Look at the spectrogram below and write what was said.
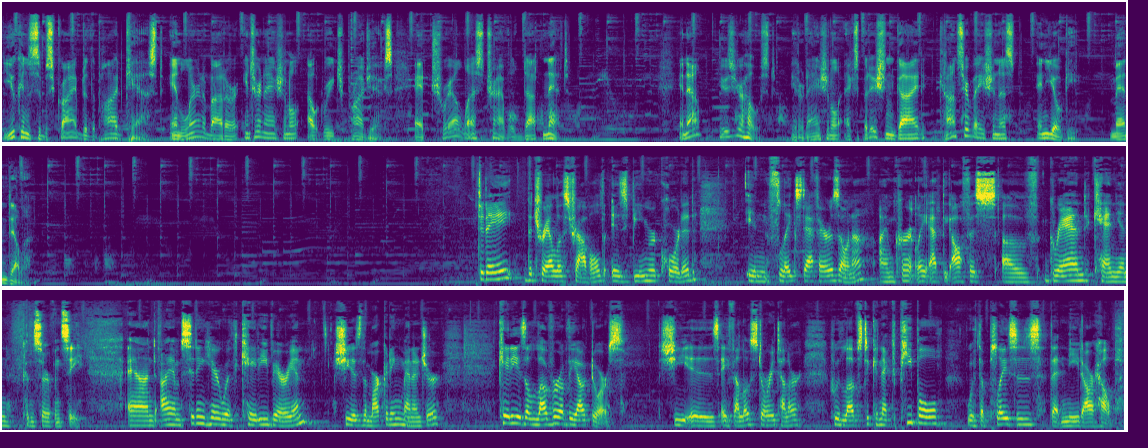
You can subscribe to the podcast and learn about our international outreach projects at traillesstraveled.net. And now, here's your host, International Expedition Guide, Conservationist, and Yogi, Mandela. Today, The Trail Less Traveled is being recorded in Flagstaff, Arizona. I'm currently at the office of Grand Canyon Conservancy. And I am sitting here with Katie Varian. She is the marketing manager. Katie is a lover of the outdoors. She is a fellow storyteller who loves to connect people with the places that need our help.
